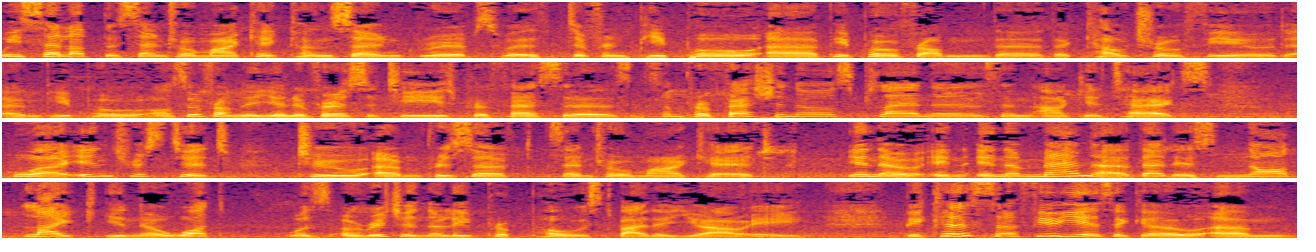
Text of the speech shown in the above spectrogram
we set up the central market concern groups with different people, uh, people from the, the cultural field and people also from the universities, professors, some professionals, planners and architects who are interested to um, preserve central market, you know, in, in a manner that is not like, you know, what was originally proposed by the URA. Because a few years ago, um,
